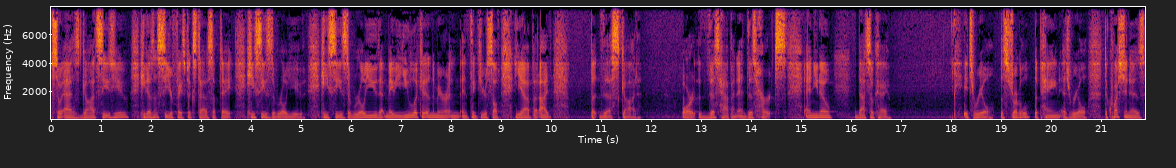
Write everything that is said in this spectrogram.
So as God sees you, he doesn't see your Facebook status update. He sees the real you. He sees the real you that maybe you look at in the mirror and, and think to yourself, yeah, but I, but this, God, or this happened and this hurts. And you know, that's okay. It's real. The struggle, the pain is real. The question is,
